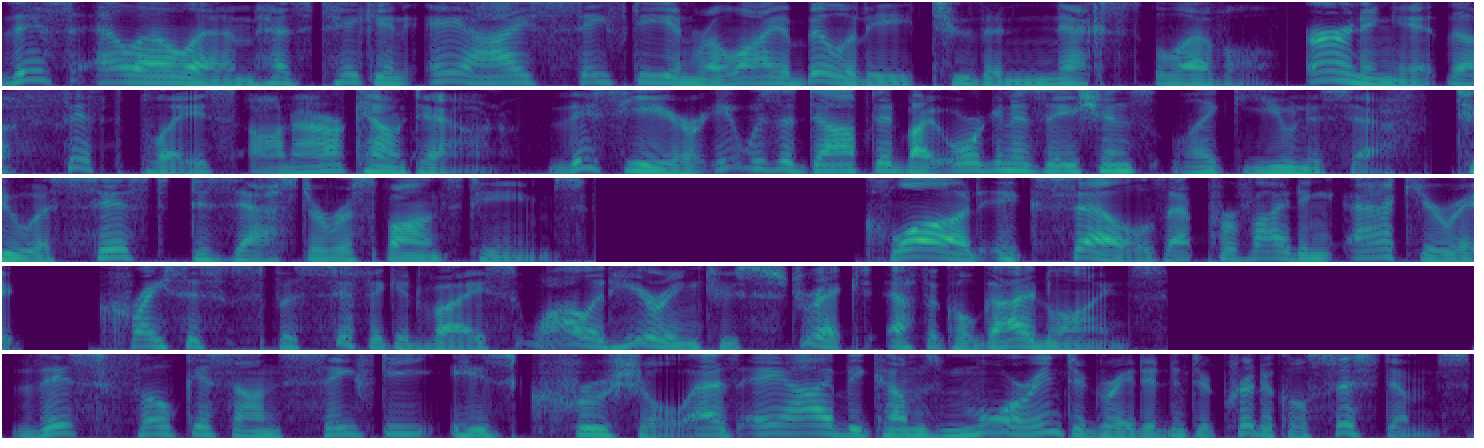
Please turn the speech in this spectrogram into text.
This LLM has taken AI safety and reliability to the next level, earning it the fifth place on our countdown. This year, it was adopted by organizations like UNICEF to assist disaster response teams. Claude excels at providing accurate, crisis specific advice while adhering to strict ethical guidelines. This focus on safety is crucial as AI becomes more integrated into critical systems.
